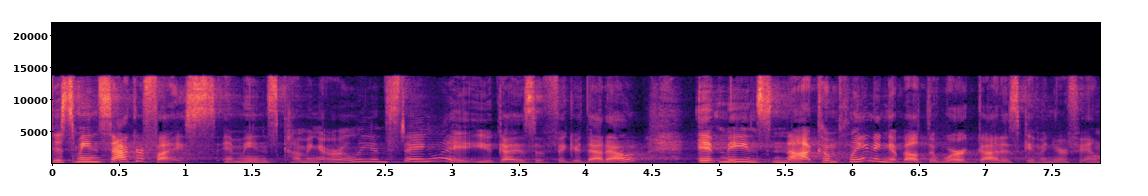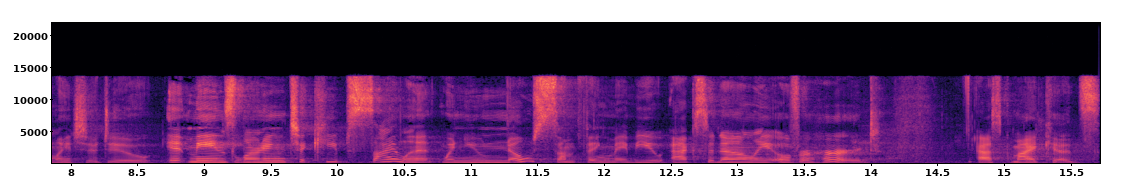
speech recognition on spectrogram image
This means sacrifice. It means coming early and staying late. You guys have figured that out. It means not complaining about the work God has given your family to do. It means learning to keep silent when you know something maybe you accidentally overheard. Ask my kids.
